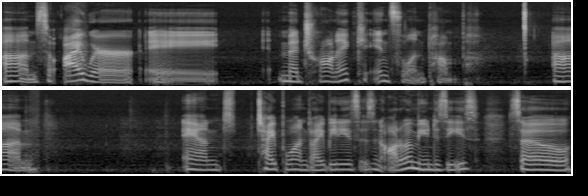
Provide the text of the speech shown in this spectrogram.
Um, so I wear a Medtronic insulin pump. Um, and type 1 diabetes is an autoimmune disease. So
